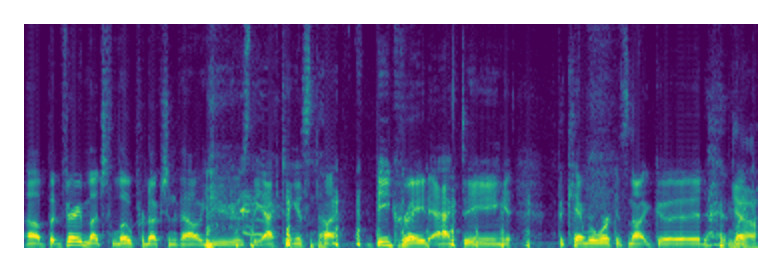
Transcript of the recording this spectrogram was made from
uh, but very much low production values. the acting is not B grade acting. The camera work is not good. Like, Yeah.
